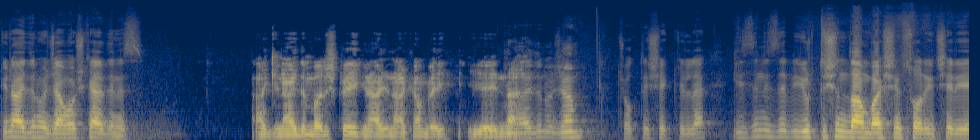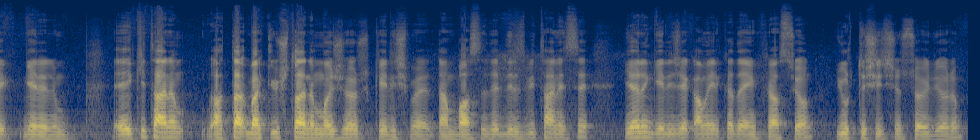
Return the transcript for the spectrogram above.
Günaydın hocam, hoş geldiniz. Ha, günaydın Barış Bey, günaydın Hakan Bey. İyi yayınlar. Günaydın hocam. Çok teşekkürler. İzninizle bir yurt dışından başlayayım sonra içeriye gelelim. E, iki tane hatta belki üç tane majör gelişmeden bahsedebiliriz. Bir tanesi yarın gelecek Amerika'da enflasyon. Yurt dışı için söylüyorum.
